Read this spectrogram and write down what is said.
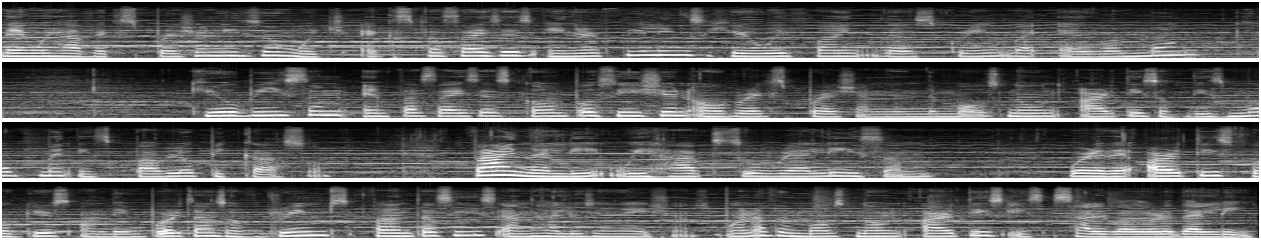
Then we have expressionism, which emphasizes inner feelings. Here we find The Scream by Edward Munch. Cubism emphasizes composition over expression, and the most known artist of this movement is Pablo Picasso. Finally, we have Surrealism, where the artists focus on the importance of dreams, fantasies, and hallucinations. One of the most known artists is Salvador Dali.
